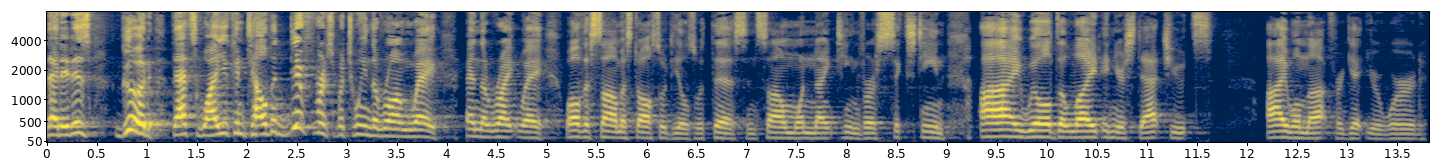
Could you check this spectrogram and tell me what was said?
that it is good. That's why you can tell the difference between the wrong way and the right way. Well, the psalmist also deals with this in Psalm 119, verse 16 I will delight in your statutes, I will not forget your word.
